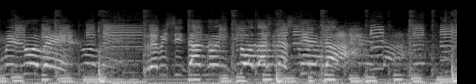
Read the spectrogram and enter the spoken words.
2009, revisitando en todas las tiendas.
